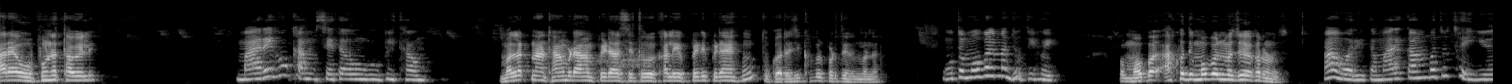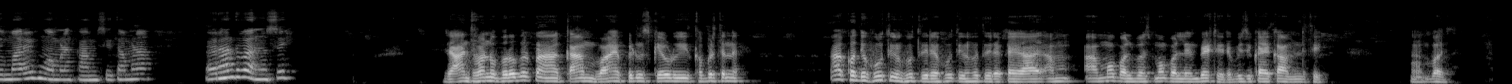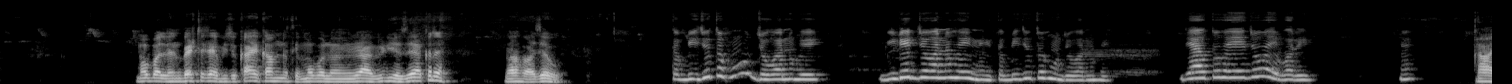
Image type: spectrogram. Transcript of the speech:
તારે ઊભું નથી થવેલી? મારે શું કામ છે તો હું ઊભી થાઉં? મલકના ઠામડા આમ પીડા છે તું ખાલી પીડી પીડા શું તું કરે છે? ખબર પડતી નથી મને. હું તો મોબાઈલમાં જોતી હોય. પણ મોબાઈલ આખો દી મોબાઈલમાં જોયા કરવાનું છે? હા વરી તો મારે કામ બધું થઈ ગયું. મારે શું હમણાં કામ છે? તો હમણાં રાંધવાનું છે. રાંધવાનું બરોબર પણ આ કામ વાહે પીડું કેવડું એ ખબર છે ને આખો દી હુતી હુતી રહે હુતી હુતી રહે. કઈ આ મોબાઈલ બસ મોબાઈલ લઈને બેઠી રહે બીજું કાંઈ કામ નથી. હા બસ. મોબાઈલ લઈને બેઠી રહે બીજું કાંઈ કામ નથી. મોબાઈલમાં આ વીડિયો જોયા કરે વાહ જવું. તો બીજું તો શું જોવાનું હોય? વીડિયો જ જોવાનું હોય નહીં તો બીજું તો શું જોવાનું હોય? જે આવતું હોય એ જોવાય વરી હે?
